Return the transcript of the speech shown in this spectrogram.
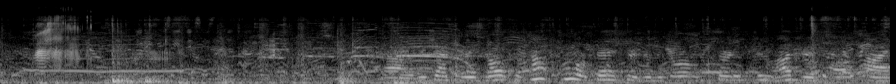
What did you say? This isn't the right, got the results. The top four finishers in the girls' 3,200 qualify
